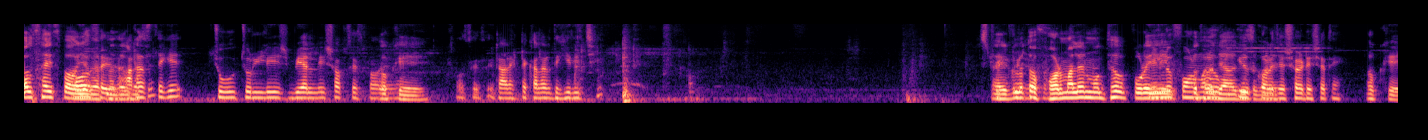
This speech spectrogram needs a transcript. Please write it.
অল সাইজ পাওয়া যাবে আপনাদের আঠাশ কাছে? থেকে চৌচল্লিশ বিয়াল্লিশ সব সাইজ পাওয়া যাবে। ওকে। এটা আরেকটা কালার দেখিয়ে দিচ্ছি। এগুলো তো ফর্মালের মধ্যেও পরে এগুলো ফর্মাল ইউজ করা যায় শার্টের সাথে। ওকে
